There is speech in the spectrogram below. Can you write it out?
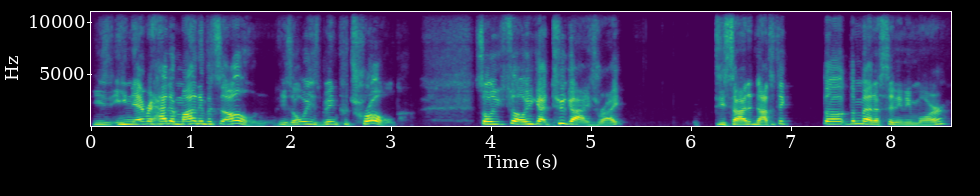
He's, he never had a mind of its own. He's always been controlled. So, so you got two guys, right? Decided not to take the, the medicine anymore.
